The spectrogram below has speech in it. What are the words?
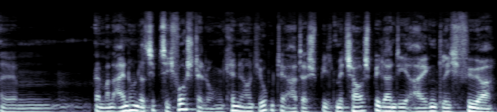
Ähm, wenn man 170 Vorstellungen Kinder- und Jugendtheater spielt mit Schauspielern, die eigentlich für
